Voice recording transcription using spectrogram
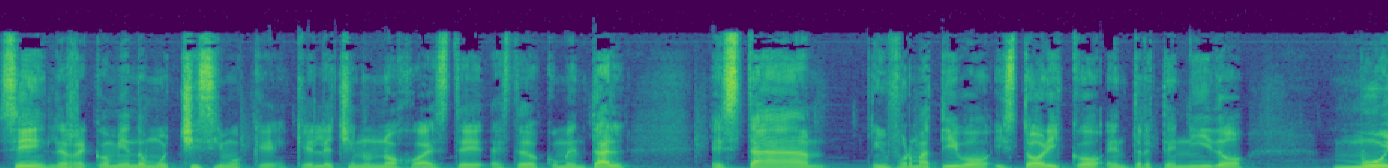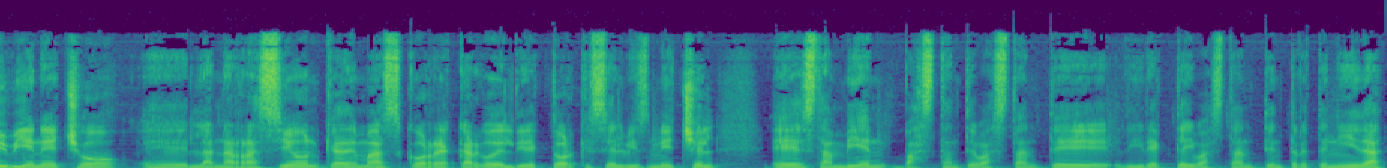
Sí, les recomiendo muchísimo que, que le echen un ojo a este, a este documental. Está informativo, histórico, entretenido, muy bien hecho. Eh, la narración que además corre a cargo del director que es Elvis Mitchell es también bastante, bastante directa y bastante entretenida.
